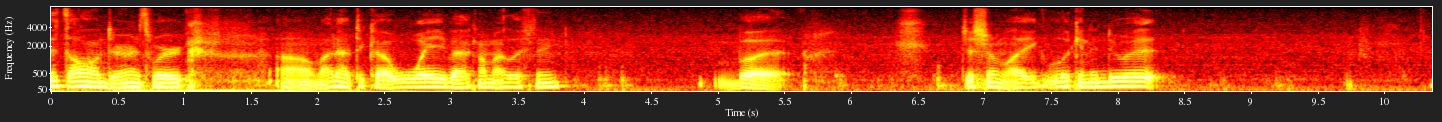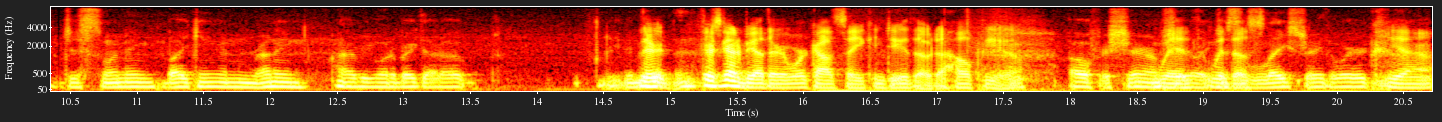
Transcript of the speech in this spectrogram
it's all endurance work. Um, I'd have to cut way back on my lifting, but just from like looking into it, just swimming, biking, and running, however you want to break that up. You can do There, there's got to be other workouts that you can do though to help you. Oh, for sure. I'm with- sure like with those- leg strength work, Yeah,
